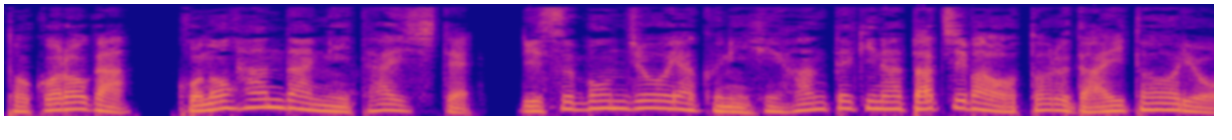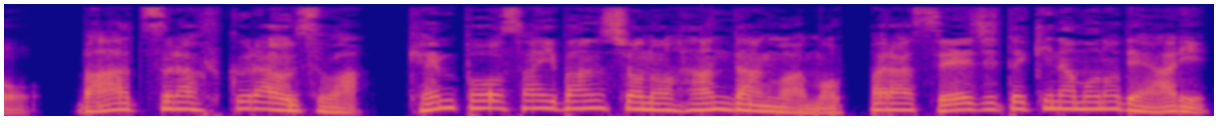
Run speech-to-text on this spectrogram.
ところが、この判断に対して、リスボン条約に批判的な立場を取る大統領、バーツラフ・クラウスは、憲法裁判所の判断はもっぱら政治的なものであり、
